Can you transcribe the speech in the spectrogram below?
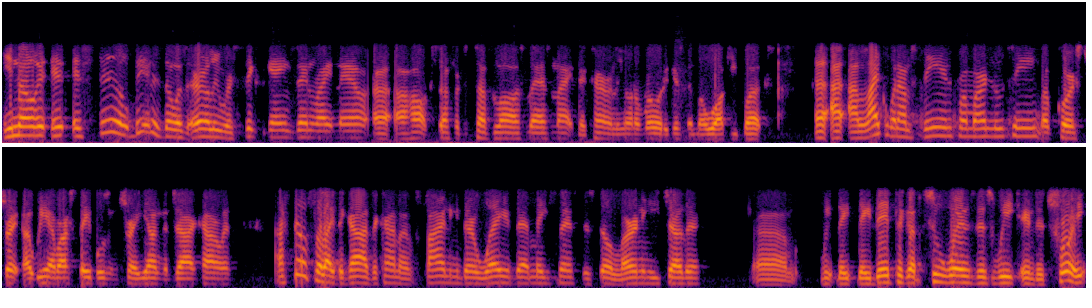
You know, it, it, it's still being as though it's early. We're six games in right now. Uh, our Hawks suffered a tough loss last night. They're currently on the road against the Milwaukee Bucks. Uh, I, I like what I'm seeing from our new team. Of course, Trae, uh, we have our staples in Trae Young and John Collins. I still feel like the guys are kind of finding their way, if that makes sense. They're still learning each other. Um, we, they they did pick up two wins this week in Detroit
